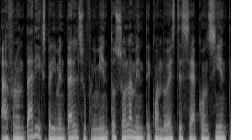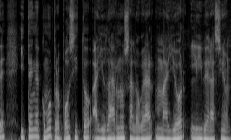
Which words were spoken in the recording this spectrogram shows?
Afrontar y experimentar el sufrimiento solamente cuando éste sea consciente y tenga como propósito ayudarnos a lograr mayor liberación.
